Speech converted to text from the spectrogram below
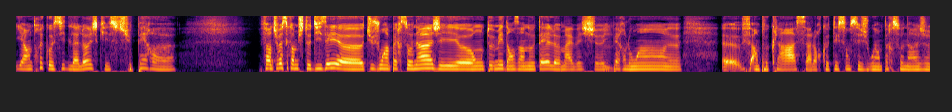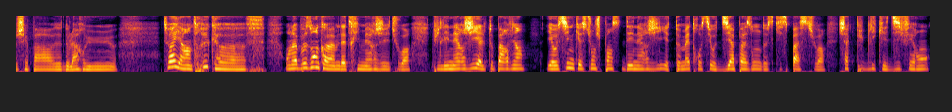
Il y a un truc aussi de la loge qui est super. euh, Enfin, tu vois, c'est comme je te disais, euh, tu joues un personnage et on te met dans un hôtel, Ma'abesh, euh, Hmm. hyper loin, euh, un peu classe, alors que t'es censé jouer un personnage, je sais pas, de la rue. Tu vois, il y a un truc, euh, on a besoin quand même d'être immergé, tu vois. Puis l'énergie, elle te parvient. Il y a aussi une question, je pense, d'énergie et de te mettre aussi au diapason de ce qui se passe, tu vois. Chaque public est différent.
